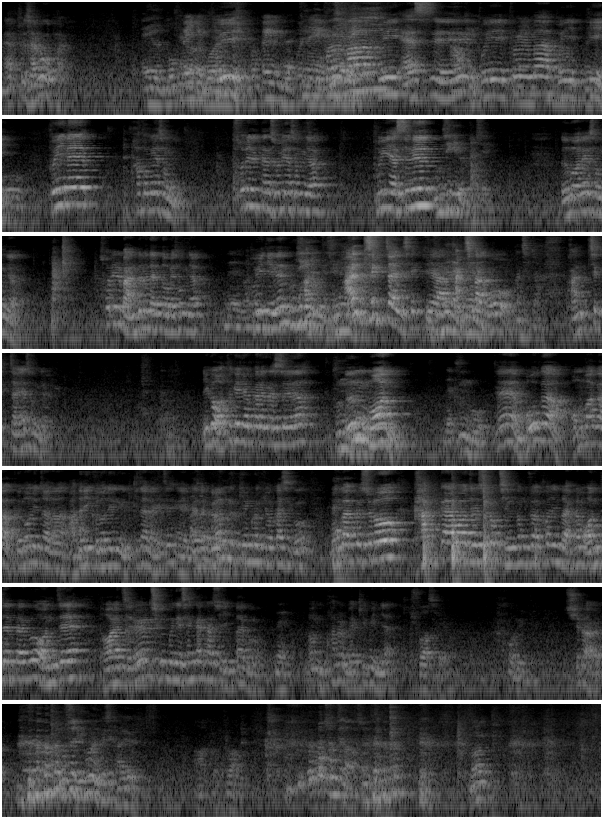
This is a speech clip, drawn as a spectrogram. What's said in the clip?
F 제로 곱하기. A 목베인이 뭐예요? V. 목베인이 뭐분의 풀마 VS V 풀마 VP V는 파동의 속력. 소리일 땐 소리의 속력. VS는 움직이는 부채 음원의 속력. 소리를 만들어낸 놈의 속력. 네, 맞아요. VD는 움직이는 부채 관측자 이 새끼야. 닥치라고. 관측자. 관측자의 속력 이거 어떻게 기억하라 그랬어요? 분모. 음원 네, 분모. 네, 모가 엄마가 근원이잖아. 아들이 근원이 웃기잖아, 그렇지? 예, 그래서 맞아요. 그런 느낌으로 기억하시고 모가 클수록 가까워질수록 진동수가 커진다. 그럼 언제 빼고 언제 더할지를 충분히 생각할 수 있다고. 네. 넌 팔을 왜 끼고 있냐? 주어서요. 홀. 치랄. 옷을 입으면 되지 그렇구나. 천재다 천재 넌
